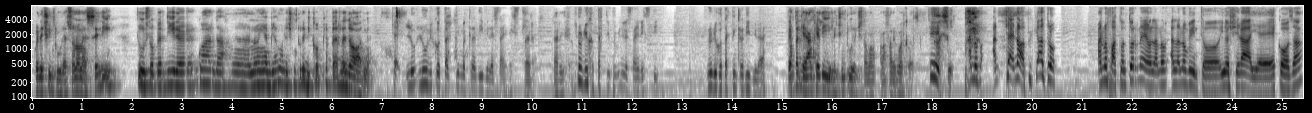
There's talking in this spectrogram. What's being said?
Quelle cinture sono messe lì giusto per dire guarda, eh, noi abbiamo le cinture di coppia per le donne. Cioè, l'u- l'unico tag team credibile sta in NXT. Per carità. L'unico tag team femminile sta in NXT. L'unico tag team credibile, eh. Ma perché anche lì le cinture ci stavano a fare qualcosa. Sì. Dai, su. hanno fa- han- cioè, no, più che altro hanno fatto il torneo, l'hanno, l'hanno vinto Io Shirai e, cosa.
